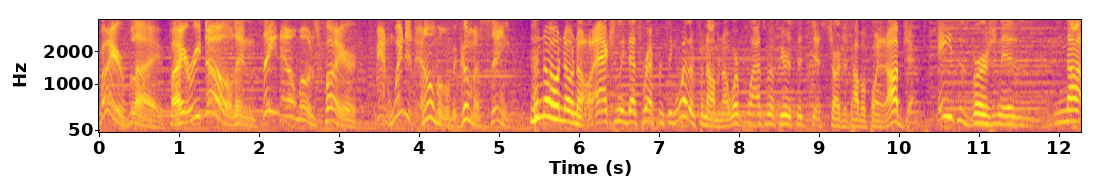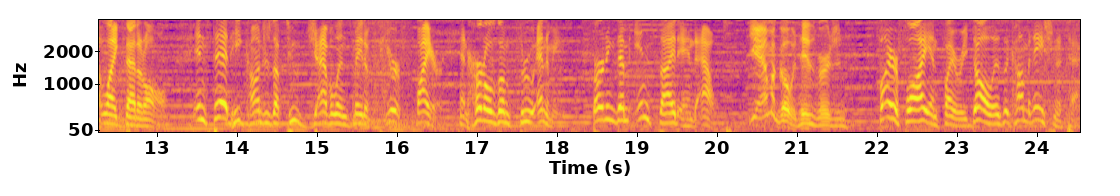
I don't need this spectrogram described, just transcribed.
Firefly, Fiery Doll, and St. Elmo's Fire. Man, when did Elmo become a saint? No, no, no. Actually, that's referencing weather phenomena where plasma appears to discharge atop a pointed object. Ace's version is not like that at all. Instead, he conjures up two javelins made of pure fire and hurtles them through enemies, burning them inside and out. Yeah, I'm gonna go with his version. Firefly and Fiery Doll is a combination attack,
